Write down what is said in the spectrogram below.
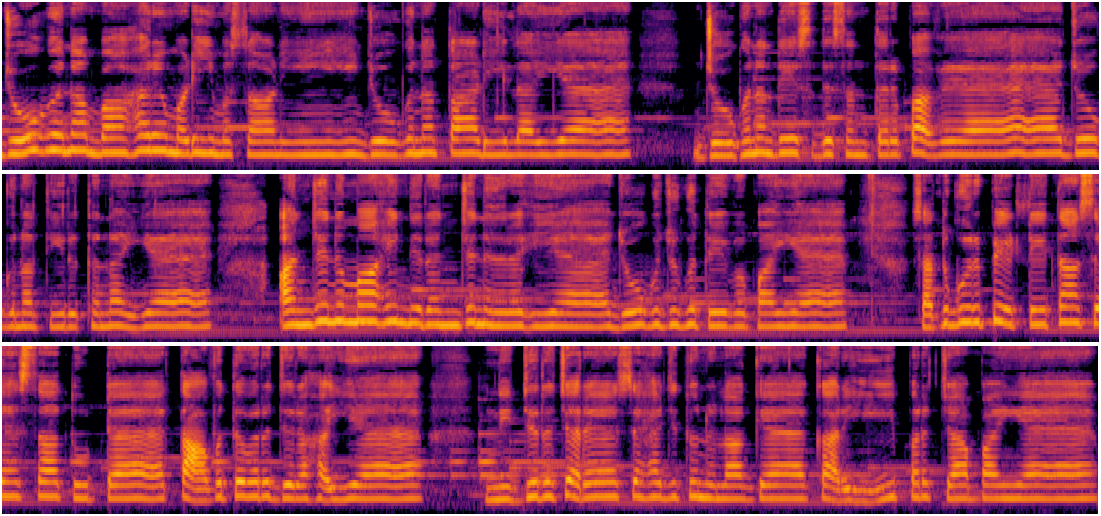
ਜੋਗ ਨਾ ਬਾਹਰ ਮੜੀ ਮਸਾਣੀ, ਜੋਗ ਨਾ ਤਾੜੀ ਲਾਈਐ। ਜੋਗ ਨਾ ਦੇਸ ਦੇਸੰਤਰ ਭਵੈ, ਜੋਗ ਨਾ ਤੀਰਥ ਨਈਐ। ਅੰਜਨ ਮਾਹੀ ਨਿਰੰਜਨ ਰਹੀਐ, ਜੋਗ ਜੁਗ ਤੇ ਵਪਾਈਐ। ਸਤਿਗੁਰ ਭੇਟੇ ਤਾਂ ਸਹਸਾ ਟੂਟੈ, ਧਾਵਤ ਵਰਜ ਰਹਾਈਐ। ਨਿਜਰ ਚਰੈ ਸਹਿਜ ਤੁਨ ਲਾਗੈ, ਘਰ ਹੀ ਪਰਚਾ ਪਾਈਐ।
